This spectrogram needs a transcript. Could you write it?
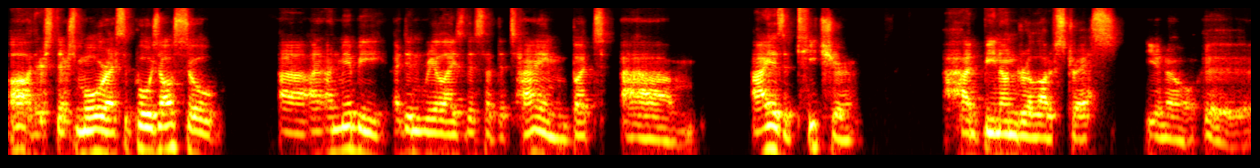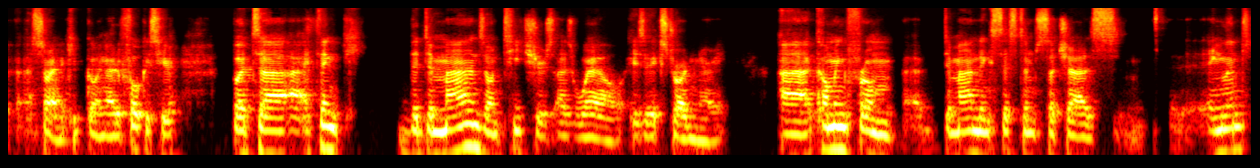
oh, there's there's more. I suppose also, uh, and maybe I didn't realize this at the time, but um, I, as a teacher, had been under a lot of stress. You know, uh, sorry, I keep going out of focus here, but uh, I think the demands on teachers as well is extraordinary. Uh, coming from uh, demanding systems such as England,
